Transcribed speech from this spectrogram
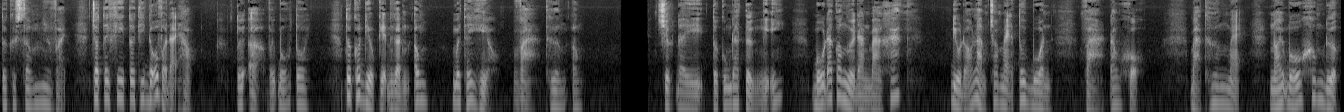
Tôi cứ sống như vậy, cho tới khi tôi thi đỗ vào đại học. Tôi ở với bố tôi. Tôi có điều kiện gần ông mới thấy hiểu và thương ông. Trước đây tôi cũng đã từng nghĩ bố đã có người đàn bà khác. Điều đó làm cho mẹ tôi buồn và đau khổ. Bà thương mẹ, nói bố không được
